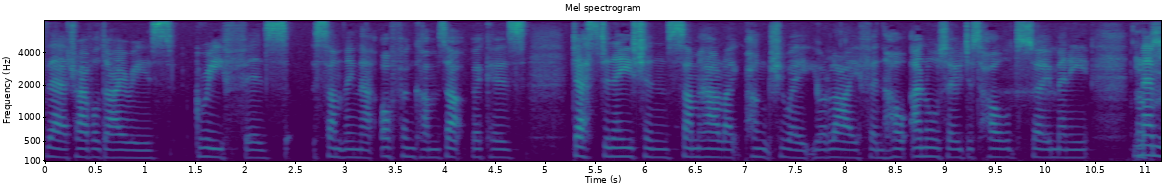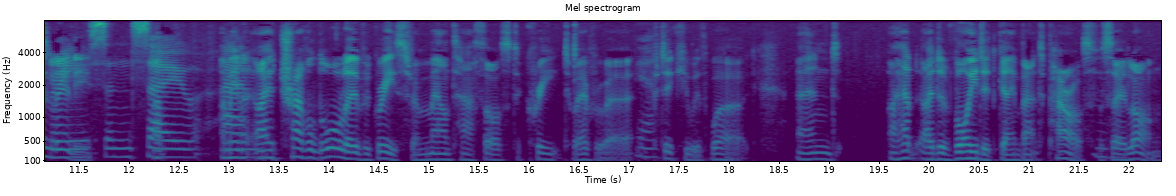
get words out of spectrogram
their travel diaries, grief is something that often comes up because destinations somehow like punctuate your life and hold, and also just hold so many Absolutely. memories and so I mean, um, I travelled all over Greece from Mount Athos to Crete to everywhere, Yeah. particularly with work, and I had I'd avoided going back to Paros for so long.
